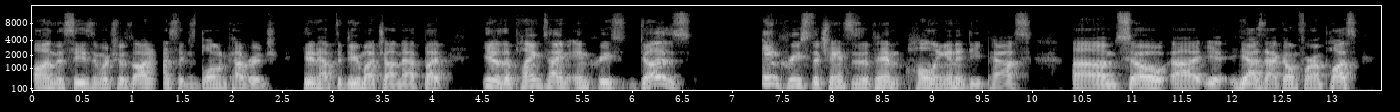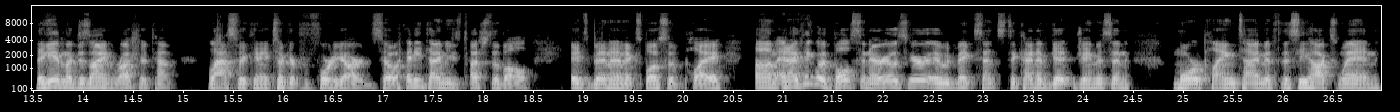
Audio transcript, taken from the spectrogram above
on the season, which was honestly just blown coverage. He didn't have to do much on that. But, you know, the playing time increase does increase the chances of him hauling in a deep pass. Um, so uh, he has that going for him. Plus, they gave him a design rush attempt last week and he took it for 40 yards. So anytime he's touched the ball, it's been an explosive play. Um, and I think with both scenarios here, it would make sense to kind of get Jameson more playing time. If the Seahawks win,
